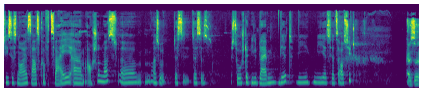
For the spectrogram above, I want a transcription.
dieses neue SARS-CoV-2 ähm, auch schon was? Also, dass, dass es so stabil bleiben wird, wie, wie es jetzt aussieht? Also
